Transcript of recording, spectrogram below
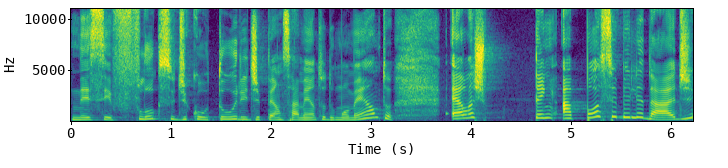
nesse fluxo de cultura e de pensamento do momento, elas têm a possibilidade,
